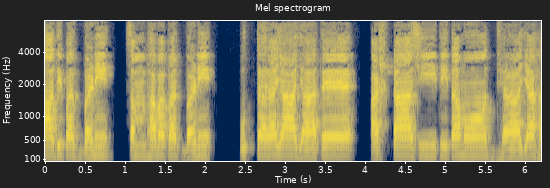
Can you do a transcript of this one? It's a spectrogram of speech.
आदिपर्वणि सम्भवपर्वणि उत्तरयायाते अष्टाशीतितमोऽध्यायः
